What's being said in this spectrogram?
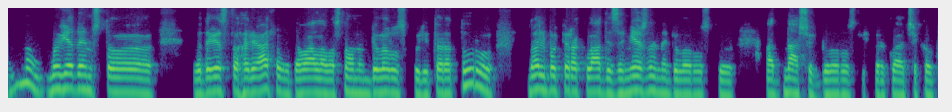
ну, мы ведаем что выдавецтва галіафа выдавала в асноўным беларускую літаратуру ну, альбо пераклады замежнай на беларускую ад наших беларускіх перакладчыкаў.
